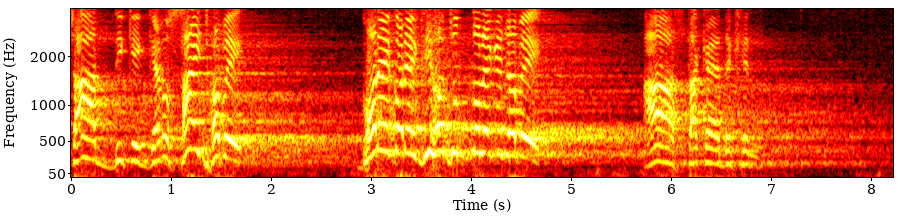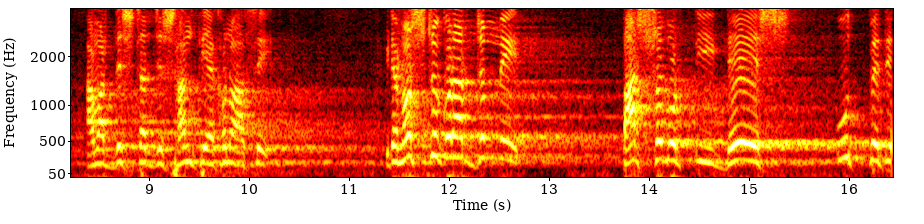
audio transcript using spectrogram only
চারদিকে জ্ঞানোসাইড হবে। ঘরে ঘরে গৃহযুদ্ধ লেগে যাবে। আজ তাকায় দেখেন, আমার দেশটার যে শান্তি এখনও আছে, এটা নষ্ট করার জন্যে পার্শ্ববর্তী দেশ উৎপেতে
